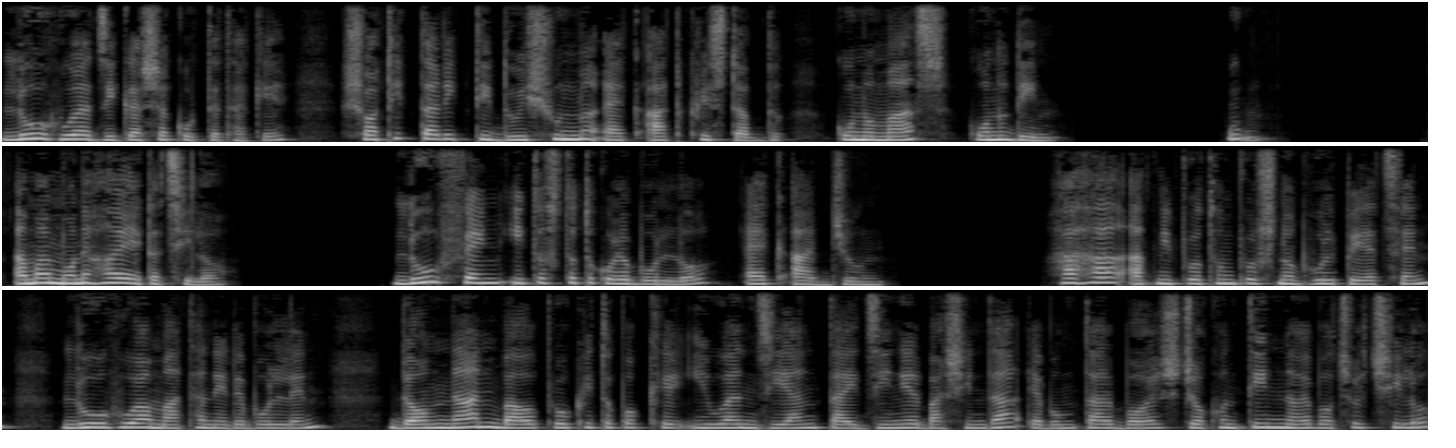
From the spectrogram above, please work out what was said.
লু হুয়া জিজ্ঞাসা করতে থাকে, সঠিক তারিখটি দুই শূন্য এক আট খ্রিস্টাব্দ, কোনো মাস, কোনো দিন। আমার মনে হয় এটা ছিল। লু ফেং ইতস্তত করে বলল, এক আট জুন হাহা, আপনি প্রথম প্রশ্ন ভুল পেয়েছেন। লু হুয়া মাথা নেড়ে বললেন ডংনান বাও প্রকৃতপক্ষে ইউয়ান জিয়াং তাই জিংয়ের বাসিন্দা এবং তার বয়স যখন তিন নয় বছর ছিল,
